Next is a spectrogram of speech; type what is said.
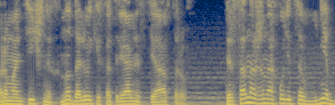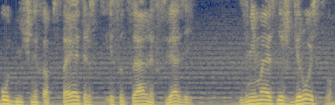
романтичных, но далеких от реальности авторов. Персонажи находятся вне будничных обстоятельств и социальных связей, занимаясь лишь геройством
